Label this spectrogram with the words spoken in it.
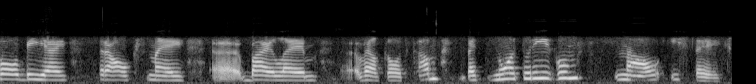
fobijai, trauksmei, bailēm, vēl kaut kam, bet noturīgums nav izteikts.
